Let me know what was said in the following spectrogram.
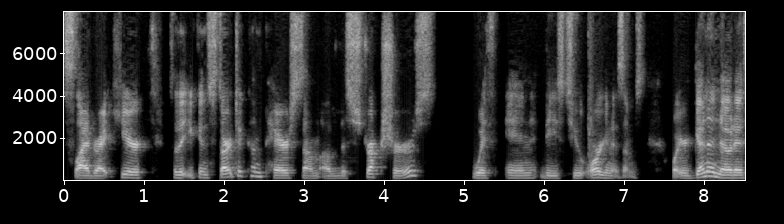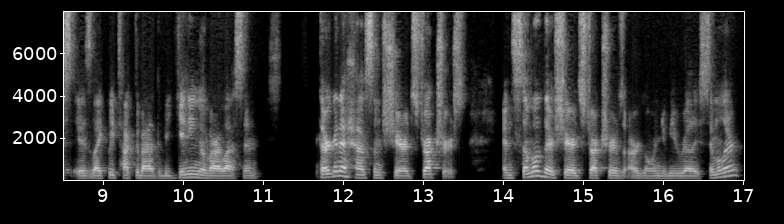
slide right here so that you can start to compare some of the structures within these two organisms. What you're gonna notice is like we talked about at the beginning of our lesson, they're gonna have some shared structures. And some of their shared structures are going to be really similar,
